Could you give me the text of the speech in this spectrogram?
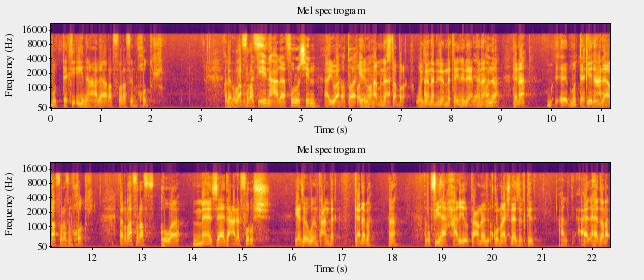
متكئين على رفرف خضر. الرفرف. متكئين على فرش أيوه بطائنها من استبرق. وجنى الجنتين دان. هنا هنا- هنا متكئين على رفرف خضر. الرفرف هو ما زاد على الفرش. يعني زي ما أنت عندك كنبة ها؟ وفيها حرير بتاع نازل قماش نازل كده. هذا هذا رأي.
